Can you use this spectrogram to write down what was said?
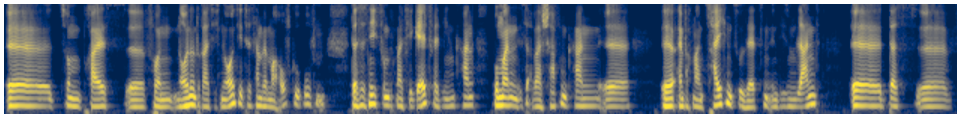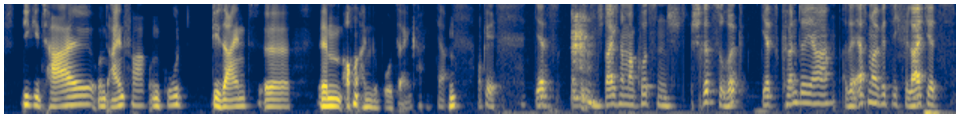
äh, zum Preis äh, von 39,90. Das haben wir mal aufgerufen. Das ist nichts, womit man viel Geld verdienen kann, wo man es aber schaffen kann, äh, einfach mal ein Zeichen zu setzen in diesem Land, äh, das digital und einfach und gut designt äh, ähm, auch ein Angebot sein kann. Ja, okay. Jetzt steige ich nochmal kurz einen Schritt zurück. Jetzt könnte ja, also erstmal wird sich vielleicht jetzt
